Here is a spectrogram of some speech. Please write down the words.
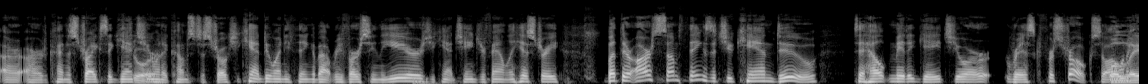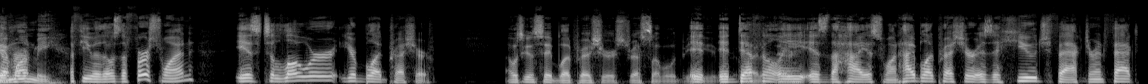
are, are kind of strikes against you when it comes to strokes. You can't do anything about reversing the years. You can't change your family history. But there are some things that you can do to help mitigate your risk for stroke. So I well, want lay to them cover on me. a few of those. The first one is to lower your blood pressure. I was going to say blood pressure or stress level would be. It, right it up definitely is the highest one. High blood pressure is a huge factor. In fact,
